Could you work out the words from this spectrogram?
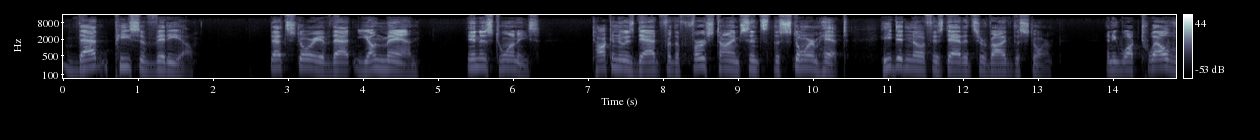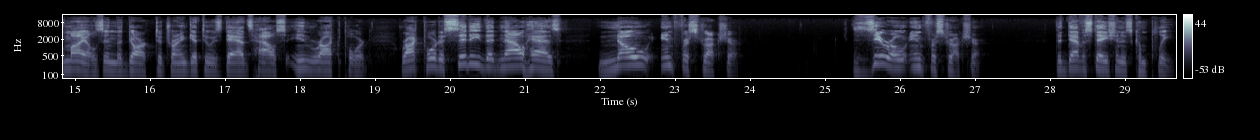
that piece of video, that story of that young man in his 20s talking to his dad for the first time since the storm hit. He didn't know if his dad had survived the storm. And he walked 12 miles in the dark to try and get to his dad's house in Rockport. Rockport, a city that now has no infrastructure, zero infrastructure. The devastation is complete.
